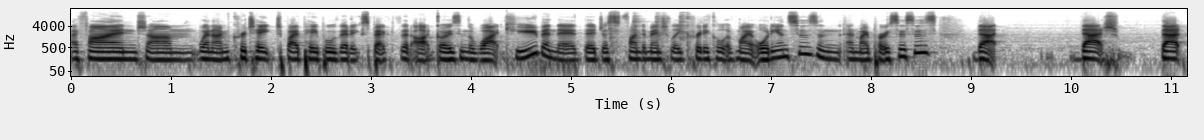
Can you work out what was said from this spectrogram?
I find um, when I'm critiqued by people that expect that art goes in the white cube and they're, they're just fundamentally critical of my audiences and, and my processes, that, that, that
